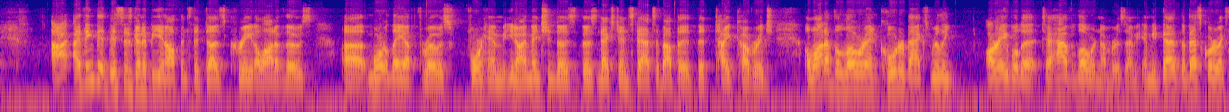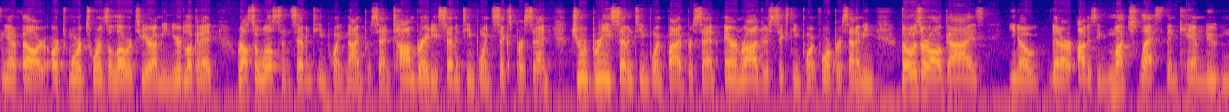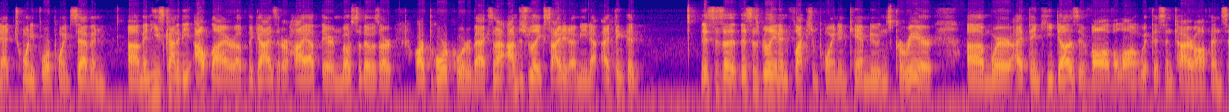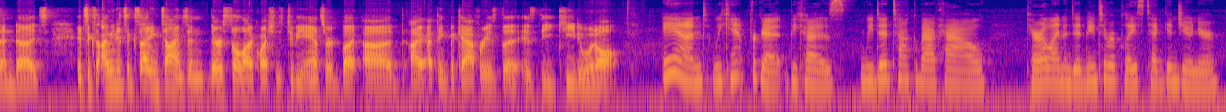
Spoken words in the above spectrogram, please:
I, I think that this is going to be an offense that does create a lot of those uh, more layup throws for him. You know, I mentioned those those next gen stats about the the tight coverage. A lot of the lower end quarterbacks really are able to, to have lower numbers. I mean, I mean, the best quarterbacks in the NFL are, are more towards the lower tier. I mean, you're looking at Russell Wilson, 17.9%, Tom Brady, 17.6%, Drew Brees, 17.5%, Aaron Rodgers, 16.4%. I mean, those are all guys, you know, that are obviously much less than Cam Newton at 24.7. Um, and he's kind of the outlier of the guys that are high up there, and most of those are are poor quarterbacks. And I, I'm just really excited. I mean, I think that this is a this is really an inflection point in Cam Newton's career, um, where I think he does evolve along with this entire offense, and uh, it's it's I mean it's exciting times, and there are still a lot of questions to be answered, but uh, I, I think McCaffrey is the is the key to it all. And we can't forget because we did talk about how Carolina did need to replace Ted Ginn Jr.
